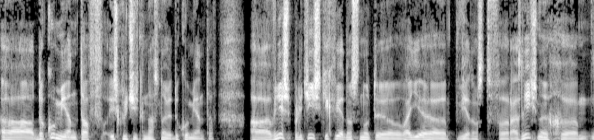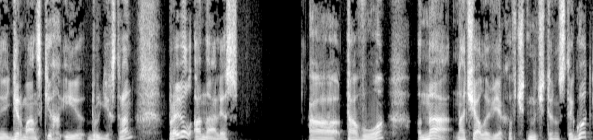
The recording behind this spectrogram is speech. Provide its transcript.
э, документов, исключительно на основе документов, э, внешнеполитических ведомств, ну, э, ведомств различных, германских и других стран, провел анализ того на начало века, на 14 год,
